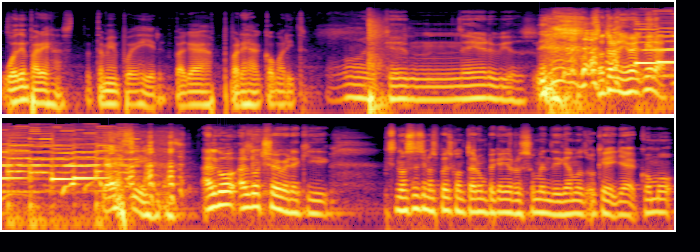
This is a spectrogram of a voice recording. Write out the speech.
wedding parejas. Tú También puedes ir para que hagas pareja con Marito. Uy, qué nervios. Otro nivel. Mira, Así. Algo, algo chévere aquí. No sé si nos puedes contar un pequeño resumen de, digamos, ok, ya, cómo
